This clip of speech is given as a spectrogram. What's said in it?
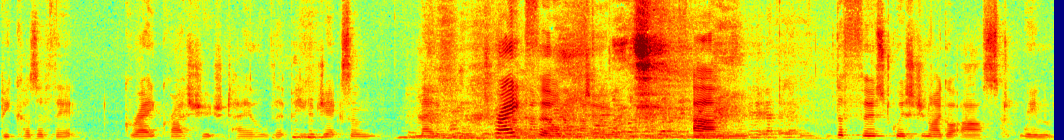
because of that great Christchurch tale that Peter Jackson made a great film into. Um, the first question I got asked when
